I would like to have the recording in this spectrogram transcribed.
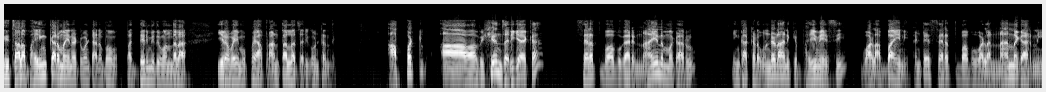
ఇది చాలా భయంకరమైనటువంటి అనుభవం. పద్దెనిమిది వందల ఇరవై ముప్పై ఆ ప్రాంతాల్లో జరిగి ఉంటుంది. అప్పట్లో ఆ విషయం జరిగాక శరత్ బాబు గారి నాయనమ్మ గారు ఇంకక్కడ ఉండడానికి భయం వేసి వాళ్ళ అబ్బాయిని అంటే శరత్ బాబు వాళ్ళ నాన్నగారిని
